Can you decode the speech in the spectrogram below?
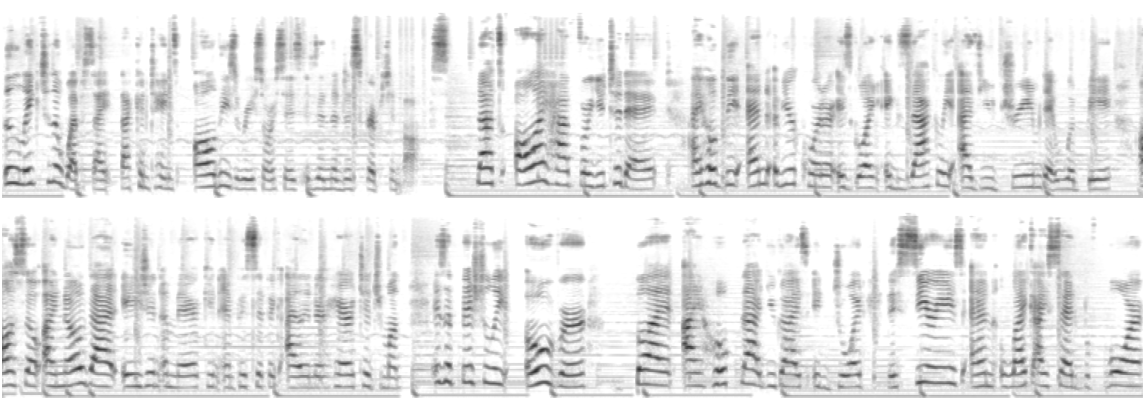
The link to the website that contains all these resources is in the description box. That's all I have for you today. I hope the end of your quarter is going exactly as you dreamed it would be. Also, I know that Asian American and Pacific Islander Heritage Month is officially over, but I hope that you guys enjoyed this series. And like I said before,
